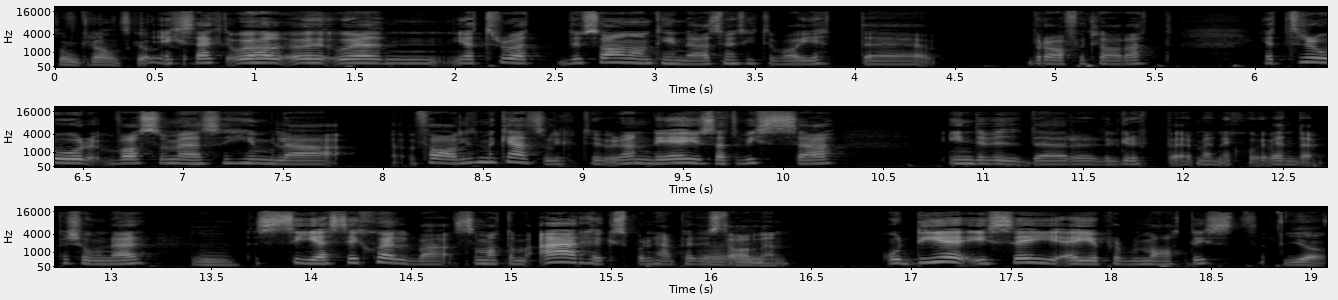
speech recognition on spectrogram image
som granskar. liksom. Exakt, och, jag, och jag, jag tror att du sa någonting där som jag tyckte var jättebra förklarat. Jag tror vad som är så himla farligt med cancelkulturen, det är ju så att vissa individer eller grupper, människor, jag vet inte, personer Mm. ser sig själva som att de är högst på den här pedestalen. Och det i sig är ju problematiskt. Ja.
